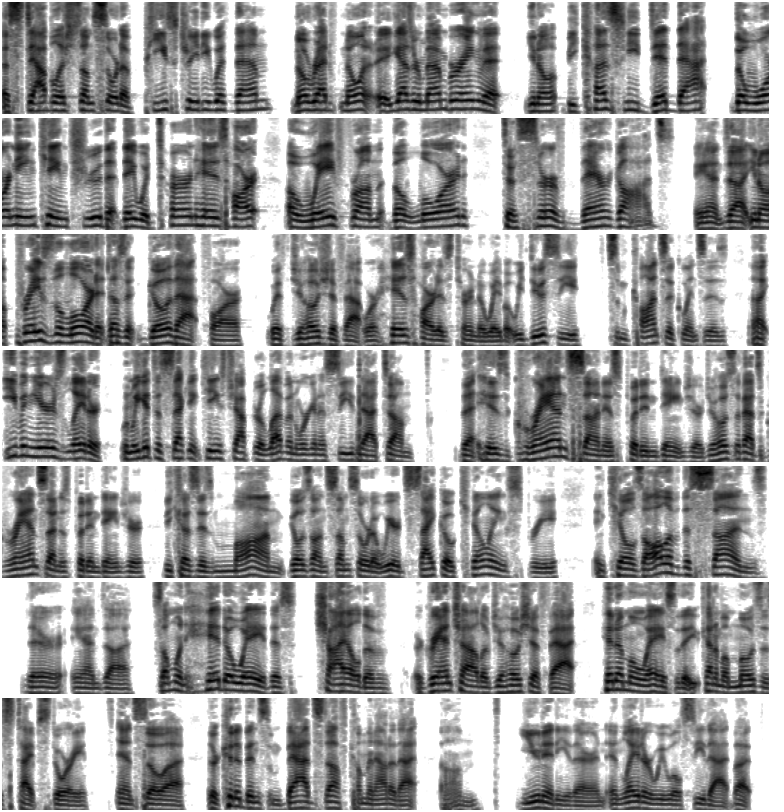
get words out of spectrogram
establish some sort of peace treaty with them. No red, no one, you guys remembering that, you know, because he did that, the warning came true that they would turn his heart away from the Lord to serve their gods. And, uh, you know, praise the Lord, it doesn't go that far with Jehoshaphat where his heart is turned away, but we do see some consequences. Uh, even years later, when we get to 2 Kings chapter 11, we're going to see that, um, that his grandson is put in danger. Jehoshaphat's grandson is put in danger because his mom goes on some sort of weird psycho killing spree and kills all of the sons there. And uh, someone hid away this child of, or grandchild of Jehoshaphat, hid him away so that kind of a Moses type story. And so uh, there could have been some bad stuff coming out of that um, unity there. And, and later we will see that. But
